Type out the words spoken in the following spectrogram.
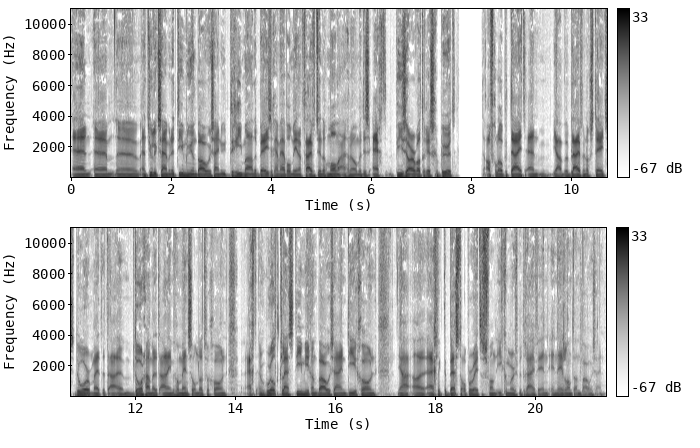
En, uh, en natuurlijk zijn we het team nu aan het bouwen. We zijn nu drie maanden bezig en we hebben al meer dan 25 man aangenomen. Het is echt bizar wat er is gebeurd de afgelopen tijd. En ja, we blijven nog steeds door met het, doorgaan met het aannemen van mensen. Omdat we gewoon echt een world-class team hier aan het bouwen zijn. Die gewoon ja, eh, eigenlijk de beste operators van e-commerce bedrijven in, in Nederland aan het bouwen zijn.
